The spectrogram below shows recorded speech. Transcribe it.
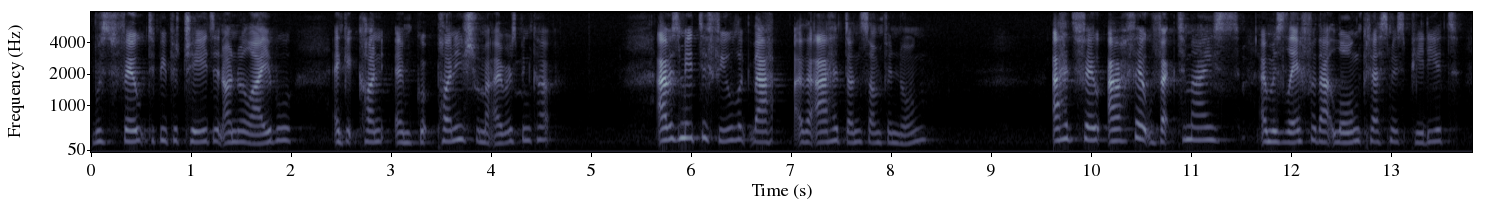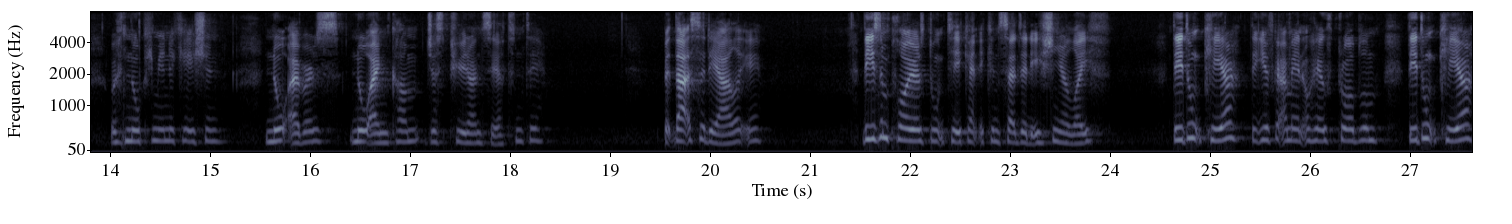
was felt to be portrayed and unreliable and get and got punished for my hours being cut. I was made to feel like that, that I had done something wrong. I had felt I felt victimized and was left for that long Christmas period with no communication, no hours, no income, just pure uncertainty. But that's the reality. These employers don't take into consideration your life. They don't care that you've got a mental health problem. They don't care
